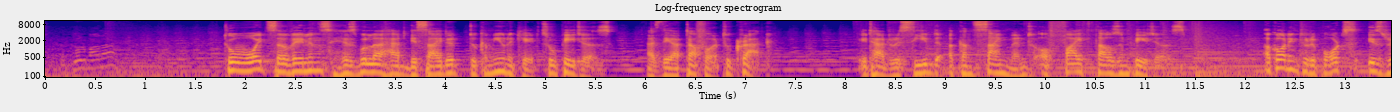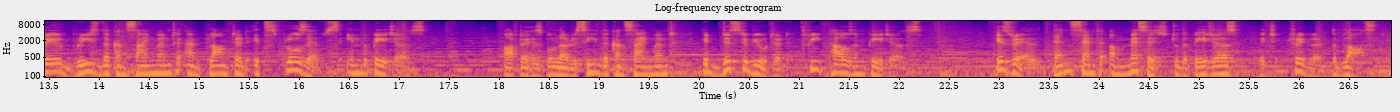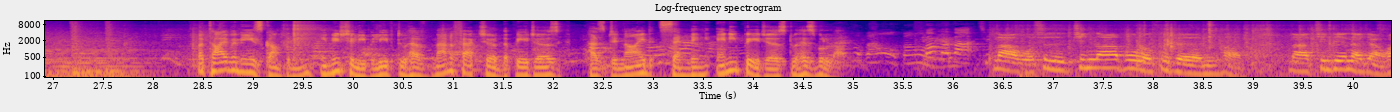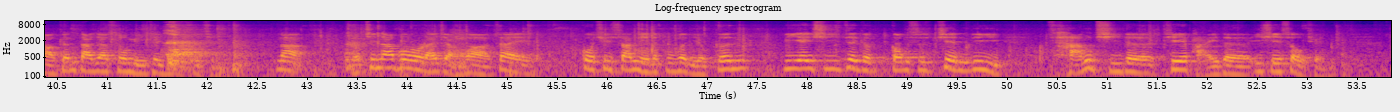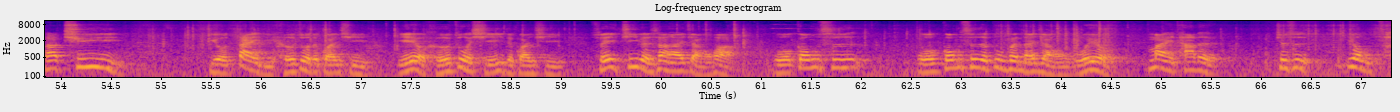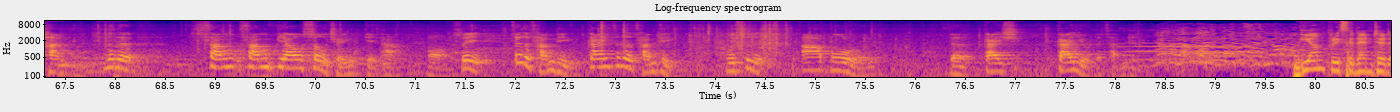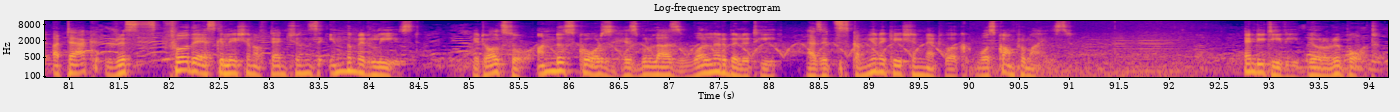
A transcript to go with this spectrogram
To avoid surveillance, Hezbollah had decided to communicate through pagers, as they are tougher to crack. It had received a consignment of 5,000 pagers. According to reports, Israel breached the consignment and planted explosives in the pagers. After Hezbollah received the consignment, it distributed 3,000 pagers. Israel then sent a message to the pagers which triggered the blast. A Taiwanese company, initially believed to have manufactured the pagers, has denied sending any pagers to Hezbollah. 那我是金阿波罗负责人哈，那今天来讲的话，跟大家说明这件事情。那我金阿波罗来讲的话，在过去三年的部分，有跟 BAC 这个公司建立长期的贴牌的一些授权，那区域有代理合作的关系，也有合作协议的关系，所以基本上来讲的话，我公司我公司的部分来讲，我有卖它的。就是用产那个商商标授权给他哦，所以这个产品该这个产品不是阿波罗的该该有的产品。The unprecedented attack risks further escalation of tensions in the Middle East. It also underscores Hezbollah's vulnerability as its communication network was compromised. NDTV Bureau Report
